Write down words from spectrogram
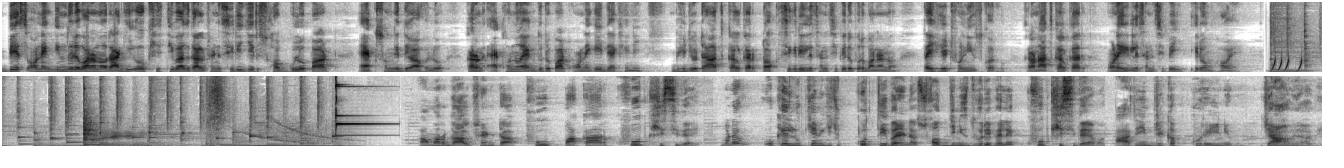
বেশ অনেক দিন ধরে বানানো রাগি ও খিস্তিবাজ গার্লফ্রেন্ড সিরিজের সবগুলো পার্ট একসঙ্গে দেওয়া হলো, কারণ এখনও এক দুটো পার্ট অনেকেই দেখেনি। ভিডিওটা আজকালকার টক্সিক রিলেশনশিপের উপর বানানো, তাই হেডফোন ইউজ করো, কারণ আজকালকার অনেক রিলেশনশিপেই এরম হয়। আমার গার্লফ্রেন্ডটা খুব পাকা আর খুব খিস্তি দেয়। মানে ওকে লুকিয়ে আমি কিছু করতেই পারি না, সব জিনিস ধরে ফেলে খুব খিস্তি দেয় আমার আজ আমি ব্রেকআপ করেই নেব, যা হবে হবে।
